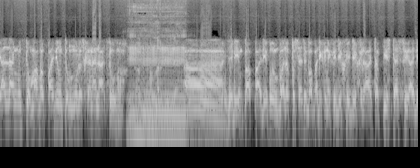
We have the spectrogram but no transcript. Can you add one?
jalan untuk mak bapak dia untuk menguruskan anak tu. Hmm. Ah, jadi bapak dia pun walaupun saya bapak dia kena kerja-kerja keras tapi sentiasa ada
